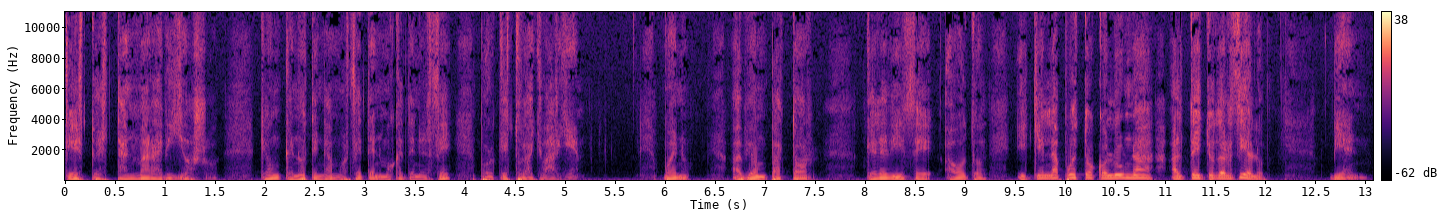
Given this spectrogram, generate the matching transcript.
que esto es tan maravilloso, que aunque no tengamos fe, tenemos que tener fe porque esto lo ha hecho alguien. Bueno, había un pastor que le dice a otro, ¿y quién le ha puesto columna al techo del cielo? Bien,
